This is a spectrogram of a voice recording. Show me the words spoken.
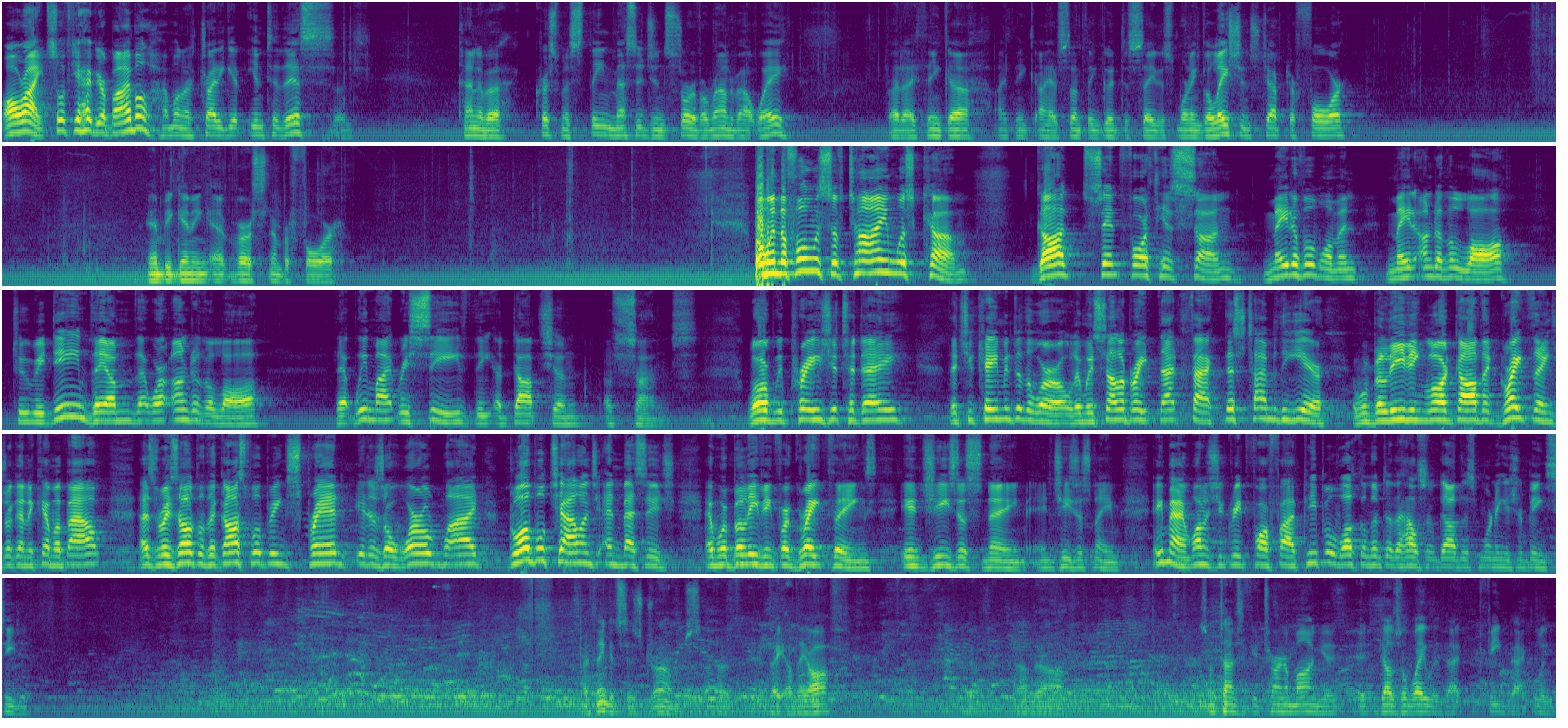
All right, so if you have your Bible, I want to try to get into this It's kind of a Christmas theme message in sort of a roundabout way, but I think uh, I think I have something good to say this morning. Galatians chapter four, and beginning at verse number four. But when the fullness of time was come, God sent forth His Son, made of a woman made under the law, to redeem them that were under the law, that we might receive the adoption of sons. Lord, we praise you today that you came into the world, and we celebrate that fact this time of the year. And we're believing, Lord God, that great things are going to come about as a result of the gospel being spread. It is a worldwide, global challenge and message, and we're believing for great things in Jesus' name. In Jesus' name. Amen. Why don't you greet four or five people? Welcome them to the house of God this morning as you're being seated. I think it says drums. Uh, are, they, are they off? No, they're off. Sometimes if you turn them on, you, it does away with that feedback loop.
